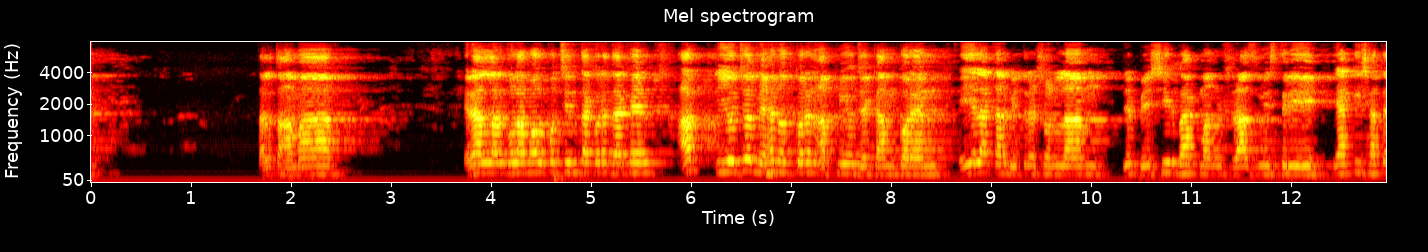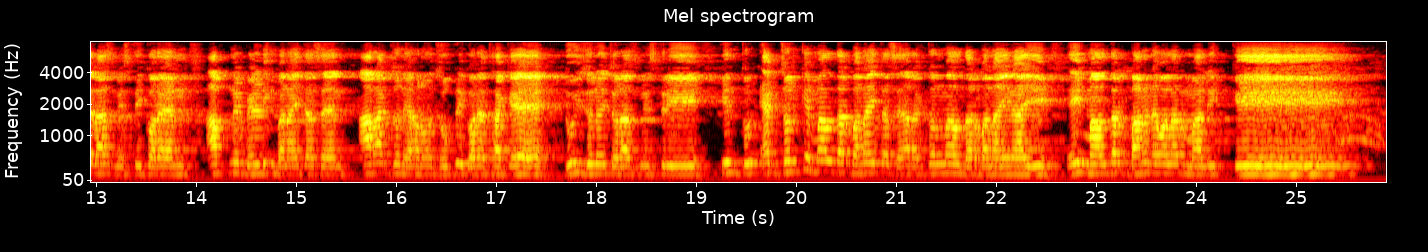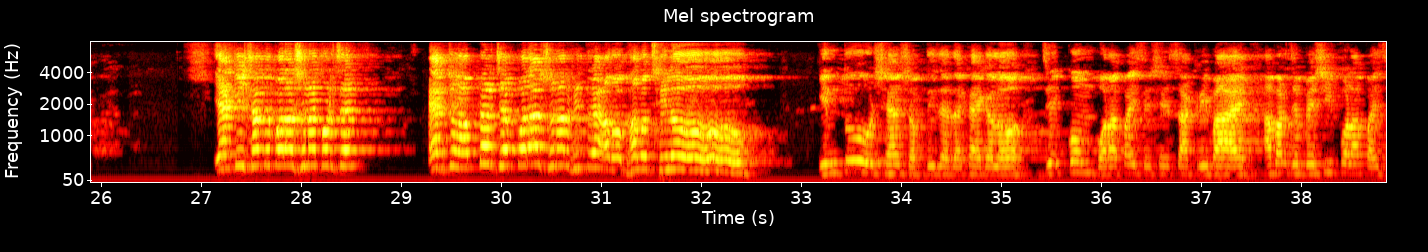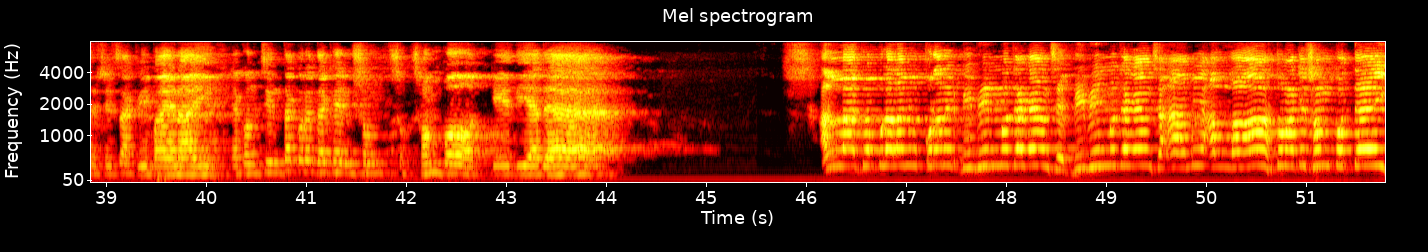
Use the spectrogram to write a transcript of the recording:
তাহলে তো আমার এরা আল্লাহর গোলাম অল্প চিন্তা করে দেখেন, আপনিও যে মেহনত করেন, আপনিও যে কাম করেন। এই এলাকার ভিতরে শুনলাম যে বেশিরভাগ মানুষ রাজমিস্ত্রি, একই সাথে রাজমিস্ত্রি করেন। আপনি বিল্ডিং বানাইতেছেন আর একজন এখনও ঝুপড়ি করে থাকে, দুইজনই তো রাজমিস্ত্রি। কিন্তু একজনকে মালদার বানাইতেছে আর একজন মালদার বানাই নাই। এই মালদার বানানোওয়ালার মালিক কে? একই সাথে পড়াশোনা করছেন। একজন আপনার যে পড়াশোনার ভিতরে আরও ভালো ছিল। কিন্তু শেষ অব্দি যে দেখা গেল যে কম পড়া পাইছে সে চাকরি পায়, আবার যে বেশি পড়া পাইছে সে চাকরি পায় নাই। এখন চিন্তা করে দেখেন সম- সম- সম্পদ কে দিয়ে দেয়। আল্লাহ রব্বুল আলামিন কোরআনের বিভিন্ন জায়গায় আনছে, বিভিন্ন জায়গায় আনছে। আমি আল্লাহ তোমাকে সম্পদ দেই।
